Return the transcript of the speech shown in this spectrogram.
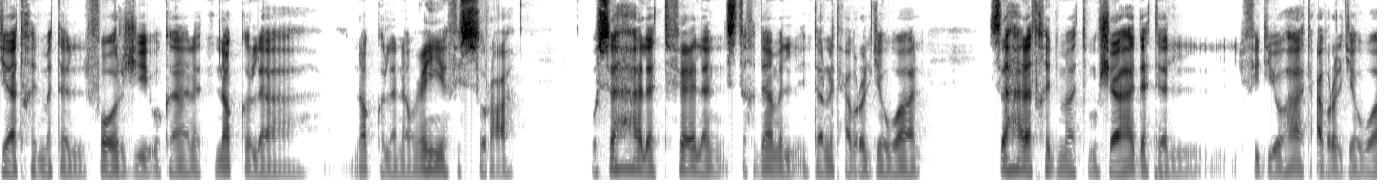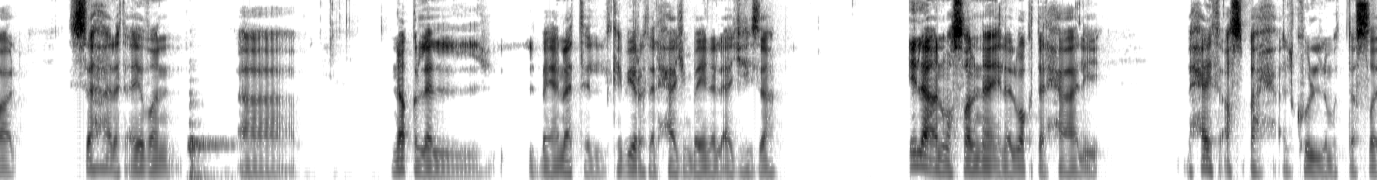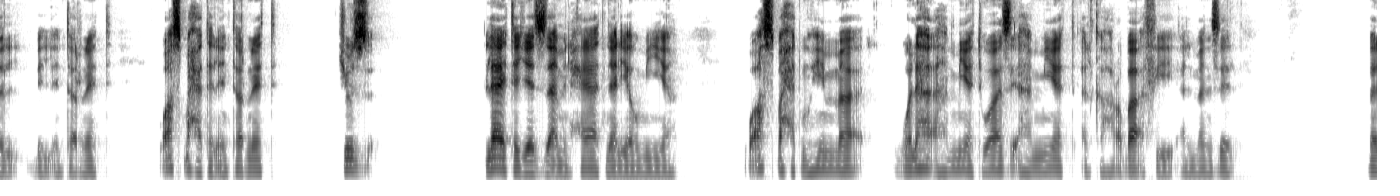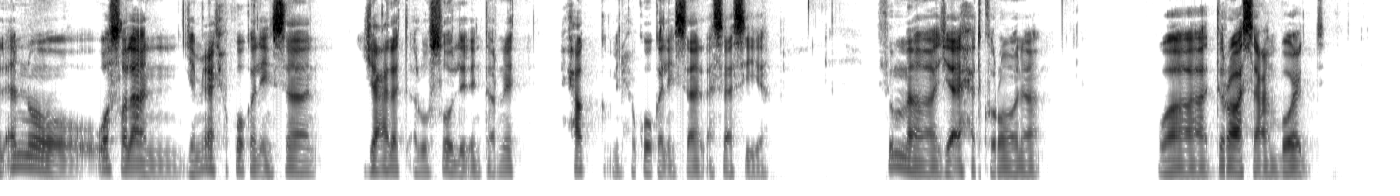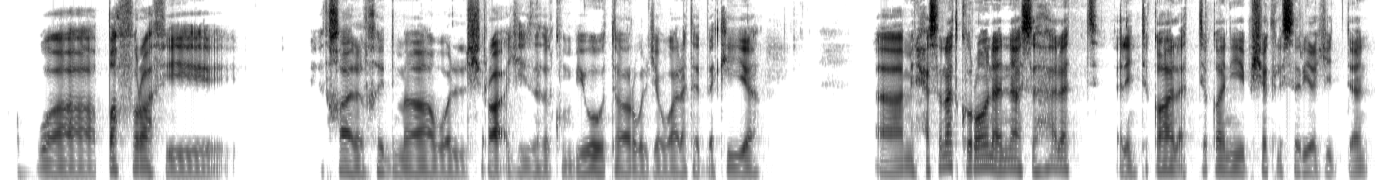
جاءت خدمة ال 4G وكانت نقلة نقلة نوعية في السرعة وسهلت فعلا استخدام الإنترنت عبر الجوال سهلت خدمة مشاهدة الفيديوهات عبر الجوال سهلت أيضا آه، نقل البيانات الكبيرة الحجم بين الأجهزة. إلى أن وصلنا إلى الوقت الحالي بحيث أصبح الكل متصل بالإنترنت. وأصبحت الإنترنت جزء لا يتجزأ من حياتنا اليومية وأصبحت مهمة ولها أهمية توازي أهمية الكهرباء في المنزل. بل أنه وصل أن جمعية حقوق الإنسان جعلت الوصول للإنترنت حق من حقوق الإنسان الأساسية. ثم جائحة كورونا والدراسة عن بعد وطفرة في إدخال الخدمة والشراء أجهزة الكمبيوتر والجوالات الذكية. آه، من حسنات كورونا أنها سهلت الانتقال التقني بشكل سريع جدا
